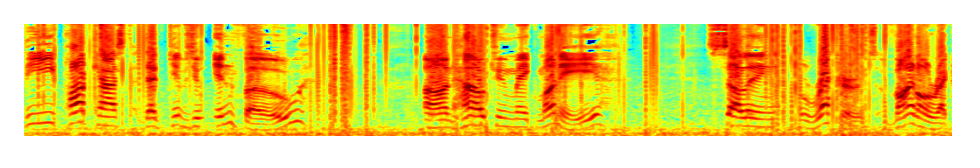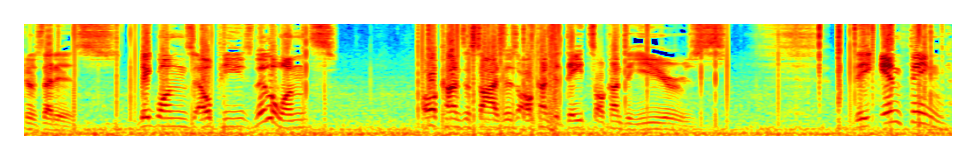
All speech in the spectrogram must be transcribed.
the podcast that gives you info on how to make money selling records, vinyl records, that is. Big ones, LPs, little ones, all kinds of sizes, all kinds of dates, all kinds of years. The in thing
